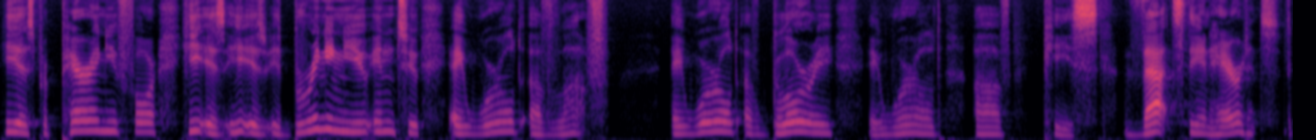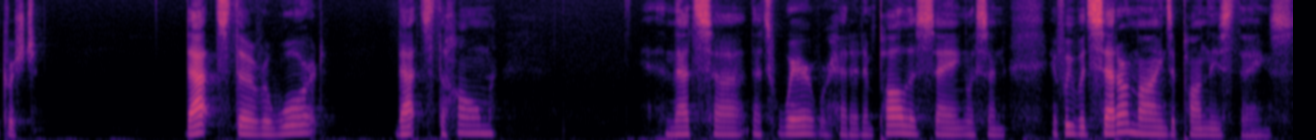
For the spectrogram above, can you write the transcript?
He is preparing you for, He is, he is, is bringing you into a world of love, a world of glory, a world of peace. That's the inheritance of the Christian. That's the reward. That's the home. And that's, uh, that's where we're headed. And Paul is saying, listen, if we would set our minds upon these things,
